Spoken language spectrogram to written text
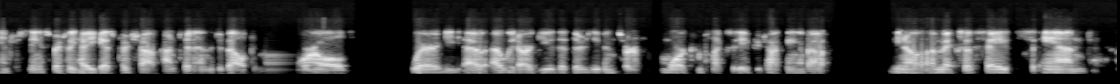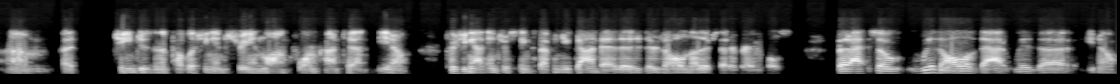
interesting especially how you guys push out content in the developing world where I, I would argue that there's even sort of more complexity if you're talking about you know a mix of faiths and um, changes in the publishing industry and long form content you know pushing out interesting stuff in uganda there's, there's a whole other set of variables. But I, so with all of that with uh, you know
